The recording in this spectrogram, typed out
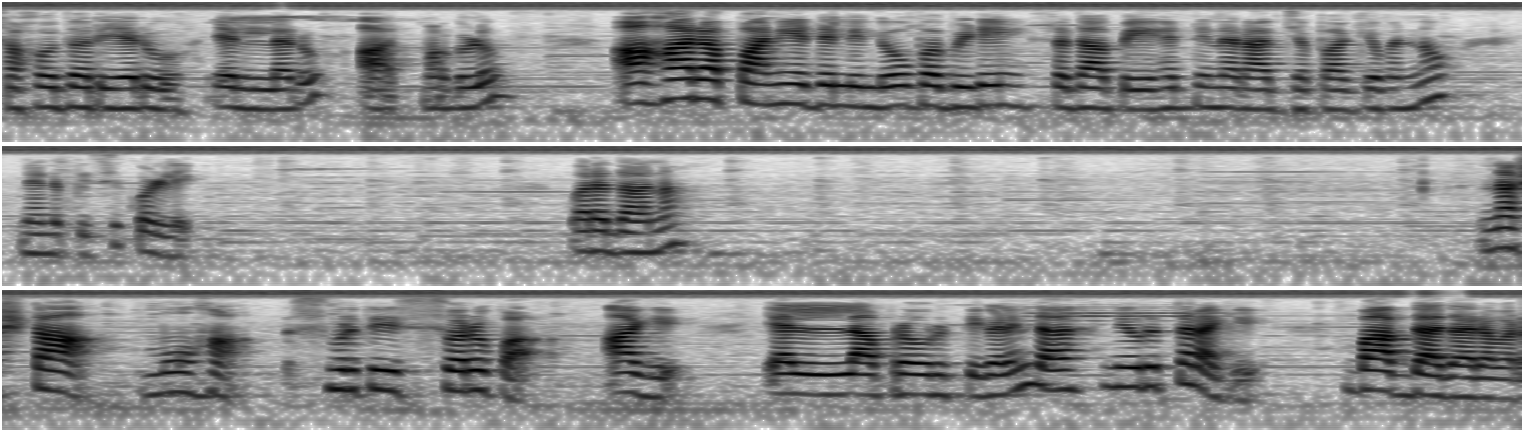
ಸಹೋದರಿಯರು ಎಲ್ಲರೂ ಆತ್ಮಗಳು. ಆಹಾರ ಪಾನೀಯದಲ್ಲಿ ಲೋಭ ಬಿಡಿ, ಸದಾ ಬೇಹದ್ದಿನ ರಾಜ್ಯ ಭಾಗ್ಯವನ್ನು ನೆನಪಿಸಿಕೊಳ್ಳಿ. ವರದಾನ. ನಷ್ಟ, ಮೋಹ, ಸ್ಮೃತಿ ಸ್ವರೂಪ ಆಗಿ ಎಲ್ಲ ಪ್ರವೃತ್ತಿಗಳಿಂದ ನಿವೃತ್ತರಾಗಿ ಬಾಬ್ದಾದಾರವರ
